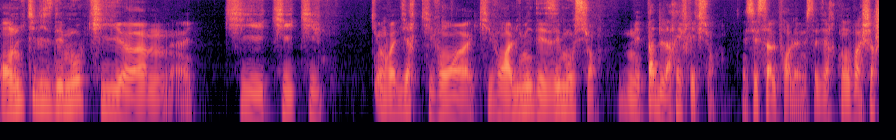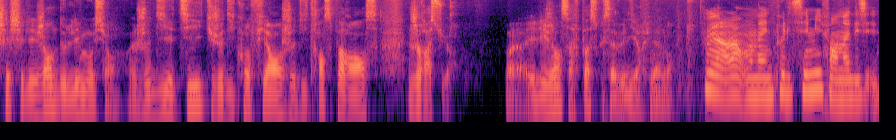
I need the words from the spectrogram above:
on, utilise des mots qui, euh, qui, qui, qui, on va dire, qui vont, qui vont allumer des émotions, mais pas de la réflexion. Et c'est ça le problème, c'est-à-dire qu'on va chercher chez les gens de l'émotion. Je dis éthique, je dis confiance, je dis transparence, je rassure. Voilà. Et les gens savent pas ce que ça veut dire finalement. Oui, alors là, on a une polysémie, enfin, on a des,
